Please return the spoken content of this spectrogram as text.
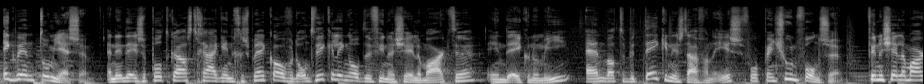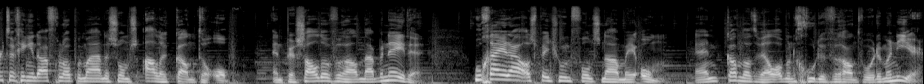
Ik ben Tom Jessen en in deze podcast ga ik in gesprek over de ontwikkelingen op de financiële markten, in de economie en wat de betekenis daarvan is voor pensioenfondsen. Financiële markten gingen de afgelopen maanden soms alle kanten op en per saldo vooral naar beneden. Hoe ga je daar als pensioenfonds nou mee om? En kan dat wel op een goede, verantwoorde manier?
